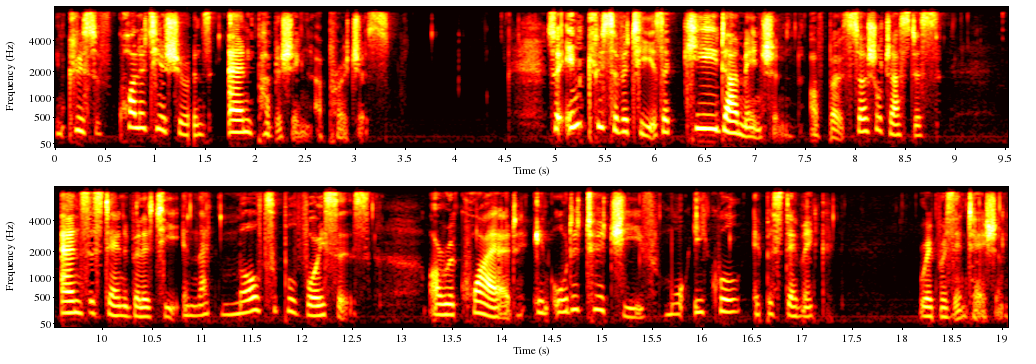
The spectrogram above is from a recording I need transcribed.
inclusive quality assurance and publishing approaches. So inclusivity is a key dimension of both social justice and sustainability in that multiple voices are required in order to achieve more equal epistemic representation.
